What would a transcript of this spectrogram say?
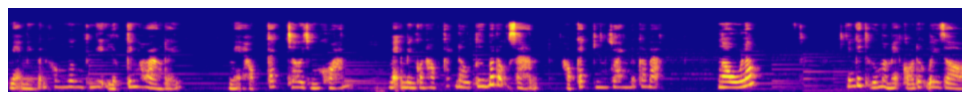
mẹ mình vẫn không ngưng cái nghị lực kinh hoàng đấy. Mẹ học cách chơi chứng khoán, mẹ mình còn học cách đầu tư bất động sản, học cách kinh doanh nữa các bạn. Ngầu lắm, những cái thứ mà mẹ có được bây giờ,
